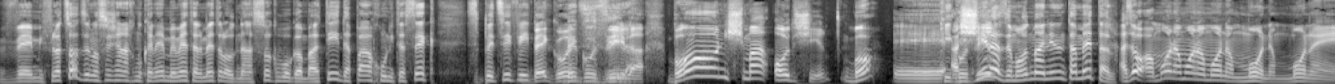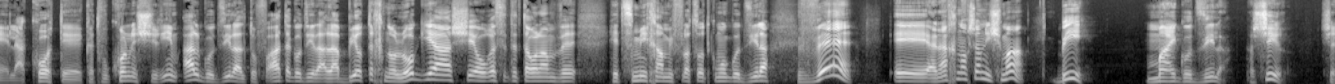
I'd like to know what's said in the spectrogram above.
ומפלצות זה נושא שאנחנו כנראה במטאל מטאל עוד נעסוק בו גם בעתיד, הפעם אנחנו נתעסק ספציפית בגודזילה. בואו נשמע עוד שיר. בוא, אה, כי השיר- גודזילה זה מאוד מעניין את המטאל. אז זהו, המון המון המון המון המון אה, להקות אה, כתבו כל מיני שירים על גודזילה, על תופעת הגודזילה, על הביוטכנולוגיה שהורסת את העולם והצמיחה מפלצות כמו גודזילה. ואנחנו עכשיו נשמע. בי, מיי גודזילה, השיר של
